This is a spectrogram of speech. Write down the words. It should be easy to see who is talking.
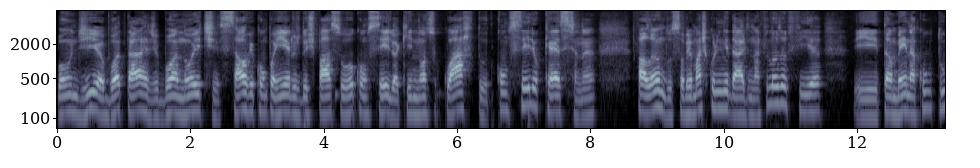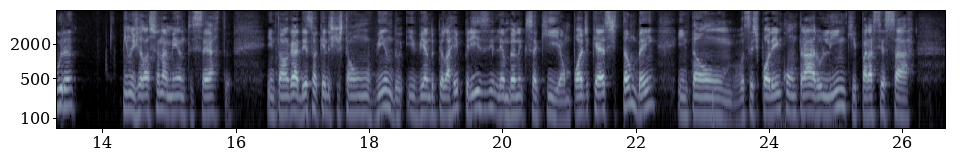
Speaker 1: Bom dia, boa tarde, boa noite, salve companheiros do espaço O Conselho, aqui no nosso quarto Conselho Cast, né? Falando sobre masculinidade na filosofia e também na cultura e nos relacionamentos, certo? Então agradeço aqueles que estão ouvindo e vendo pela reprise, lembrando que isso aqui é um podcast também, então vocês podem encontrar o link para acessar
